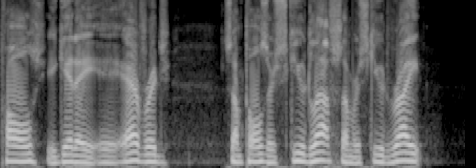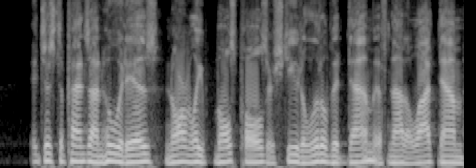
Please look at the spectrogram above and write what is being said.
polls, you get a, a average. Some polls are skewed left, some are skewed right. It just depends on who it is. Normally, most polls are skewed a little bit dem, if not a lot dem.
